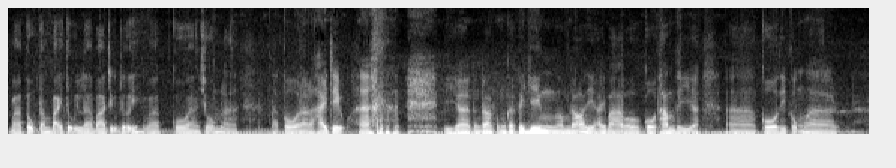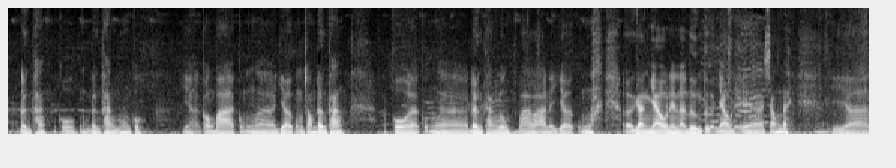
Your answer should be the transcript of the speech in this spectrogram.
bà cụ 87 tuổi là 3 triệu rưỡi và cô hàng xóm là là cô đó là 2 triệu ha thì à, đó cũng là cái duyên hôm đó thì hai bà cô, cô thăm thì à, cô thì cũng à, đơn thân cô cũng đơn thân đúng không cô? Dạ còn bà cũng à, giờ cũng sống đơn thân. Cô là cũng à, đơn thân luôn. Ba bà này giờ cũng ở gần nhau nên là nương tựa nhau để à, sống đây. Thì à,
